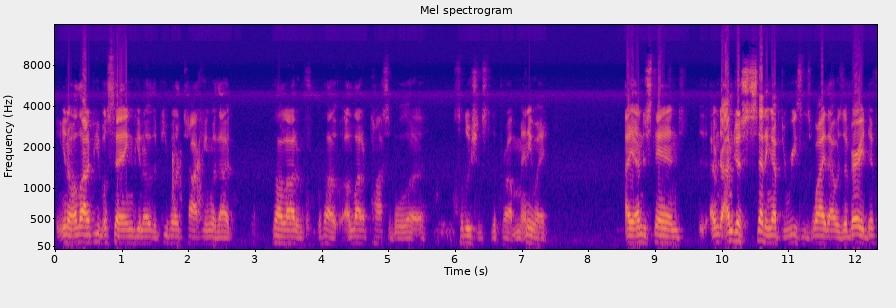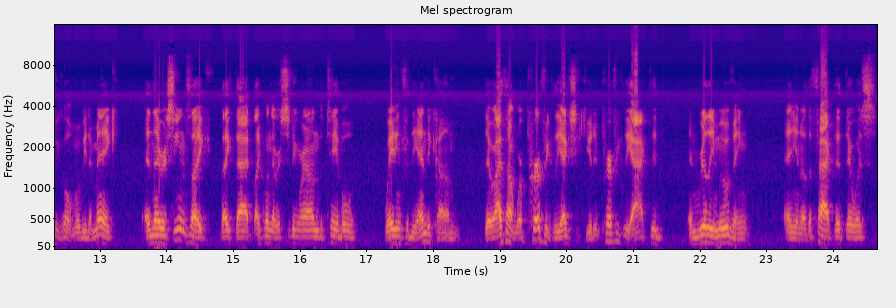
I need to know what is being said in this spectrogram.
you know, a lot of people saying you know that people are talking without without a lot of without a lot of possible uh, solutions to the problem. Anyway, I understand. I'm, I'm just setting up the reasons why that was a very difficult movie to make. And there were scenes like like that, like when they were sitting around the table waiting for the end to come, that I thought were perfectly executed, perfectly acted, and really moving. And you know, the fact that there was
